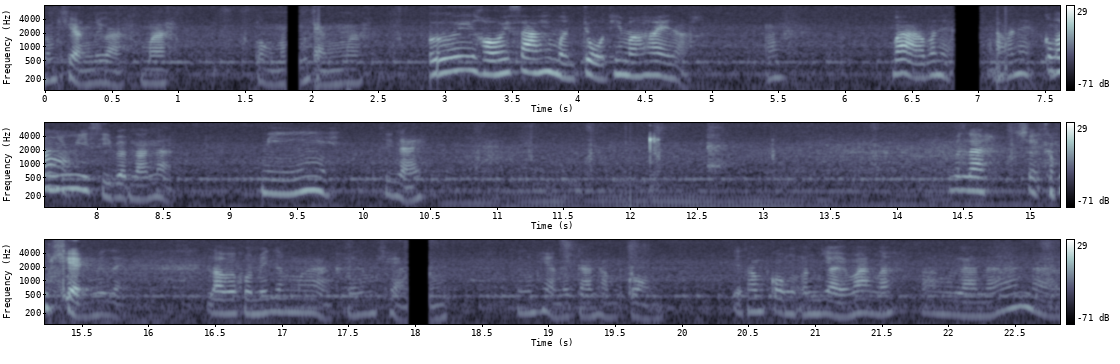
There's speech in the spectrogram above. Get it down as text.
น้ำแข็งดีกว่า มากล่องน้ำแข็งมา เอ้ยเขาให้สร้างให้เหมือนโจทย์ที่มาให้น่ะอะบ้าปะเนี่ยบ้าเนี่ยก็มันบ้าไม่มีสีแบบนั้นอะมีสีไหนไม่เป็นไรใช้น้ำแข็งนี่แหละ เราเป็นคนไม่เรื่องมากใช้น้ำแข็งใช้น้ำแข็งในการทำกล่อง จะทำกล่องอันใหญ่มากนะสร้างเวลานานนาน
